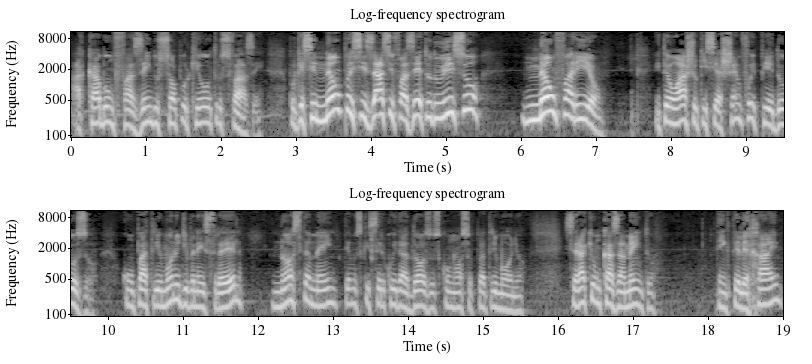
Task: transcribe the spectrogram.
acabam fazendo só porque outros fazem. Porque se não precisasse fazer tudo isso, não fariam. Então eu acho que se Hashem foi piedoso com o patrimônio de Ben Israel, nós também temos que ser cuidadosos com o nosso patrimônio. Será que um casamento tem que ter lechaim,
